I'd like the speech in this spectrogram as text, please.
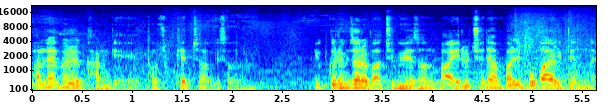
8렙을 가는 게더 좋겠죠, 여기서는. 6그림자를 맞추기 위해서는 마이를 최대한 빨리 뽑아야 하기 때문에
